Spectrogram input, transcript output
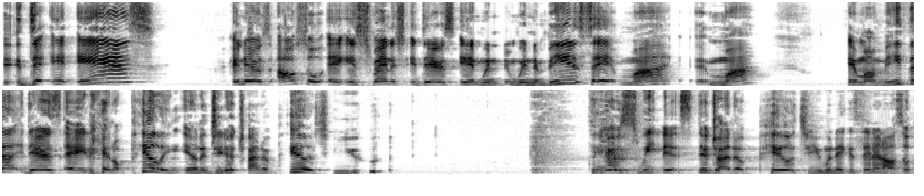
It, it is, and there's also a in Spanish. There's in when when the men say my my and mamita, there's a an appealing energy. They're trying to appeal to you. to your sweetness. They're trying to appeal to you when they can say that also.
